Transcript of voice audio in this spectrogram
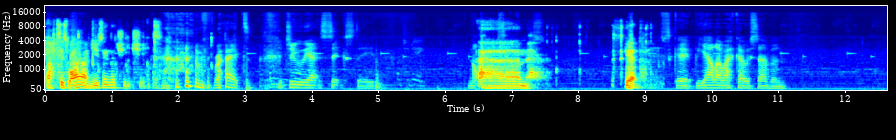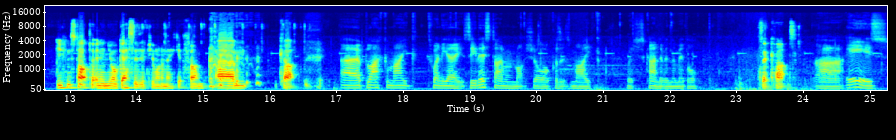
That is why I'm using the cheat sheet. Red, Juliet 16. What you doing? Not Um, skip. skip. Yellow Echo 7. You can start putting in your guesses if you want to make it fun. Um, cut. Uh, Black Mike 28. See, this time I'm not sure because it's Mike, which is kind of in the middle. It's a cut. Uh, it is.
